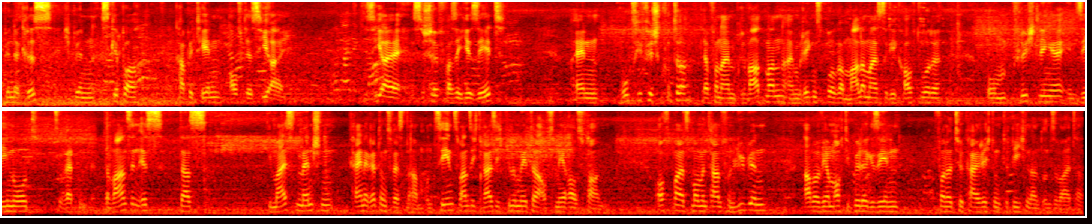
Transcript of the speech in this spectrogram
Ich bin der Chris, ich bin Skipper, Kapitän auf der CI. Die CI ist das Schiff, was ihr hier seht. Ein Hochseefischkutter, der von einem Privatmann, einem Regensburger Malermeister gekauft wurde um Flüchtlinge in Seenot zu retten. Der Wahnsinn ist, dass die meisten Menschen keine Rettungswesten haben und 10, 20, 30 Kilometer aufs Meer rausfahren. Oftmals momentan von Libyen, aber wir haben auch die Bilder gesehen von der Türkei Richtung Griechenland und so weiter.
